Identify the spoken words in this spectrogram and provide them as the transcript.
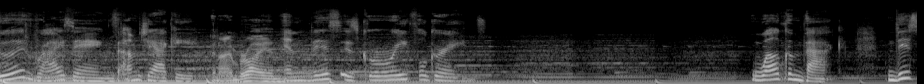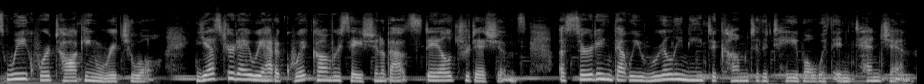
Good risings. I'm Jackie. And I'm Brian. And this is Grateful Grains. Welcome back. This week, we're talking ritual. Yesterday, we had a quick conversation about stale traditions, asserting that we really need to come to the table with intention.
